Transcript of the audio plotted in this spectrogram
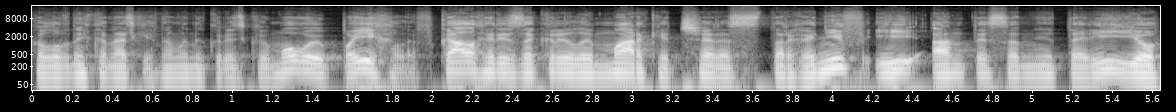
головних канадських новин українською мовою. Поїхали. В Калгарі закрили маркет через старганів і антисанітарію.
